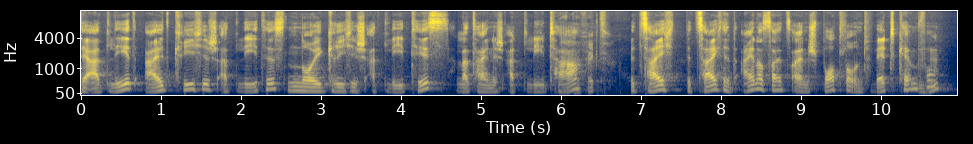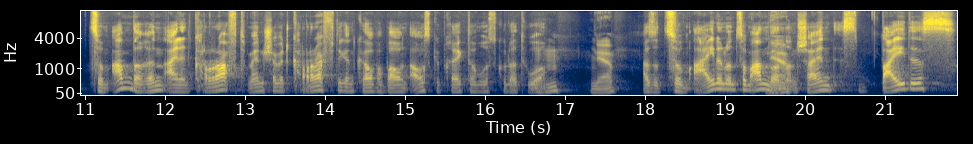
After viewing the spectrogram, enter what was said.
Der Athlet, altgriechisch Athletes, neugriechisch Athletis, lateinisch Athleta, Perfekt. bezeichnet, bezeichnet einerseits einen Sportler und Wettkämpfer, zum anderen einen Kraftmenschen mit kräftigem Körperbau und ausgeprägter Muskulatur. Ja. Also zum einen und zum anderen. Ja. Anscheinend ist beides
